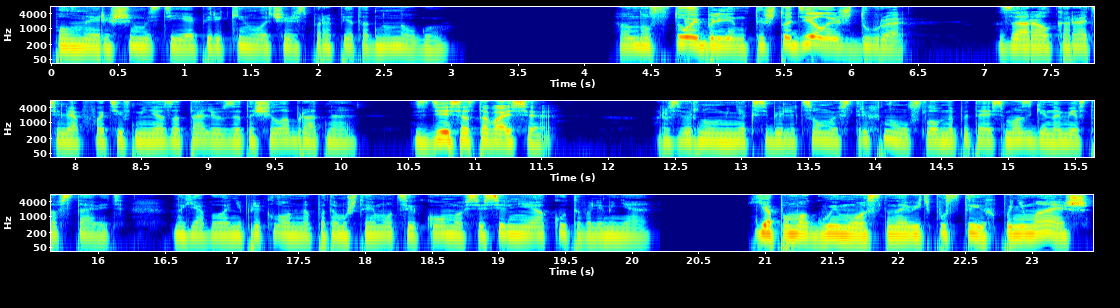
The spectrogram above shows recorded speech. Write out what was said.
Полная решимости я перекинула через парапет одну ногу. «А ну стой, блин! Ты что делаешь, дура?» Заорал каратель, обхватив меня за талию, затащил обратно. «Здесь оставайся!» Развернул меня к себе лицом и встряхнул, словно пытаясь мозги на место вставить. Но я была непреклонна, потому что эмоции кома все сильнее окутывали меня. «Я помогу ему остановить пустых, понимаешь?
